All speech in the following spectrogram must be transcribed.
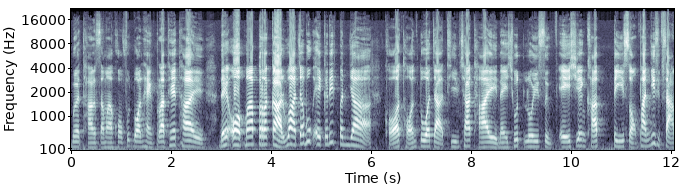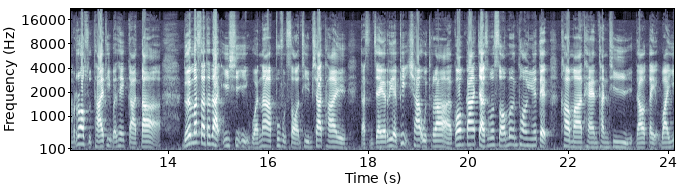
เมื่อทางสมาคมฟุตบอลแห่งประเทศไทย ได้ออกมาประกาศว่าจะบุกเอกฤทธิ์ปัญญา ขอถอนตัวจากทีมชาติไทยในชุดลุยศึกเอเชียนคัพปี 2023 รอบสุดท้ายที่ประเทศกาตาร์ โดยมัสตาดะอิชิอิหัวหน้าผู้ฝึกสอนทีมชาติไทย ตัดสินใจเรียกพิชาอุทรากองกลารจากสโมสรเมืองทองยูเนเต็ดเข้ามาแทนทันที ดาวเตะวัย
